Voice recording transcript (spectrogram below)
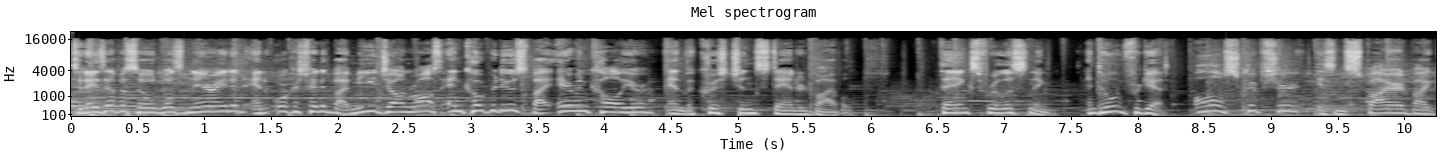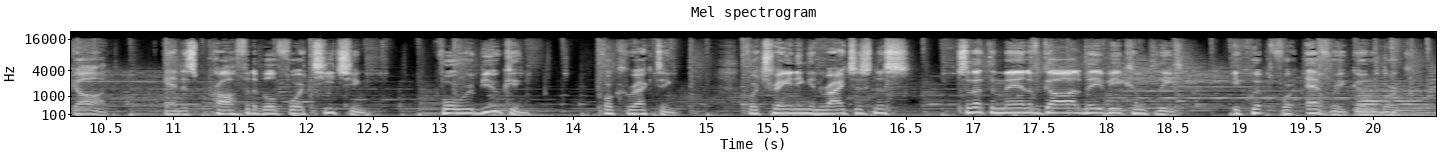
Today's episode was narrated and orchestrated by me, John Ross, and co produced by Aaron Collier and the Christian Standard Bible. Thanks for listening. And don't forget, all scripture is inspired by God and is profitable for teaching, for rebuking, for correcting, for training in righteousness, so that the man of God may be complete, equipped for every good work.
